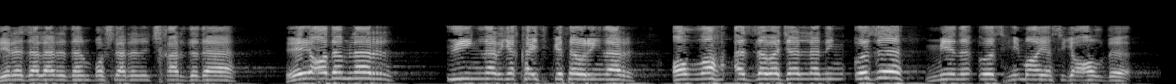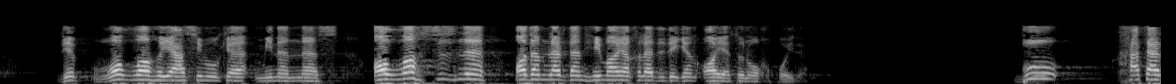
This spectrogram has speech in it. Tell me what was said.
derazalaridan boshlarini chiqardida ey odamlar uyinglarga qaytib ketaveringlar olloh azza va jallaning o'zi meni o'z himoyasiga oldi. deb vallohu yasimuka minannas olloh sizni odamlardan himoya qiladi degan oyatini o'qib qo'ydi. Bu xatar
